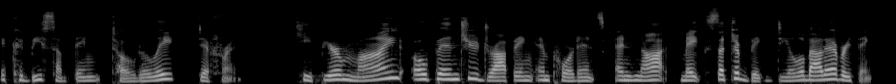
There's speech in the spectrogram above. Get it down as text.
It could be something totally different. Keep your mind open to dropping importance and not make such a big deal about everything.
